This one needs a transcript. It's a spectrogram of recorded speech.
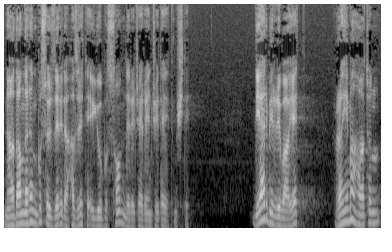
Nadanların bu sözleri de Hazreti Eyyub'u son derece rencide etmişti. Diğer bir rivayet, Rahime Hatun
